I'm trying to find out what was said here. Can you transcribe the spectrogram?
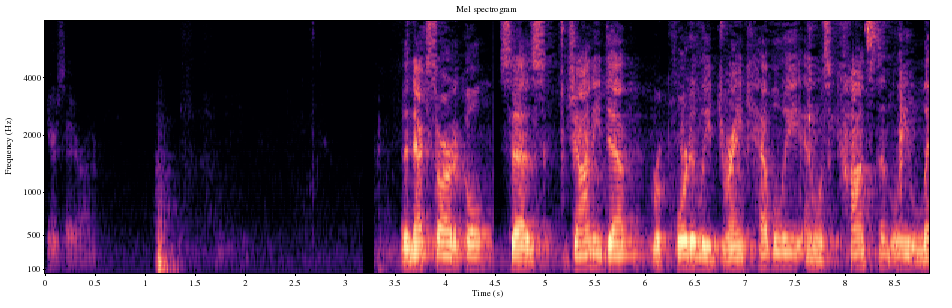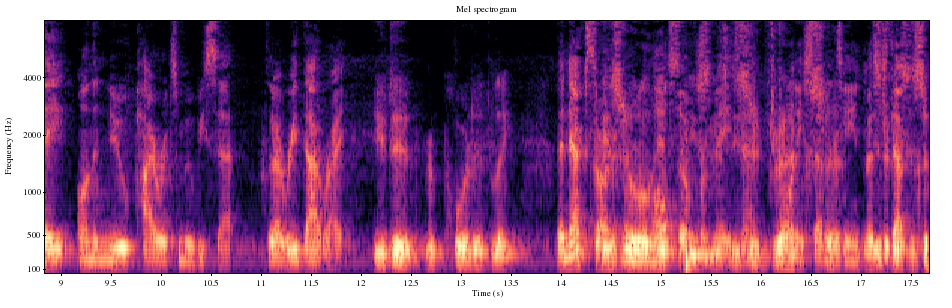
hearsay, Your Honor. The next article says Johnny Depp reportedly drank heavily and was constantly late on the new Pirates movie set. Did I read that right? You did, reportedly. The next These are all article, hit also from. May These are 10th, drafts, sir. 2017. This Mr. this is Depp, a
